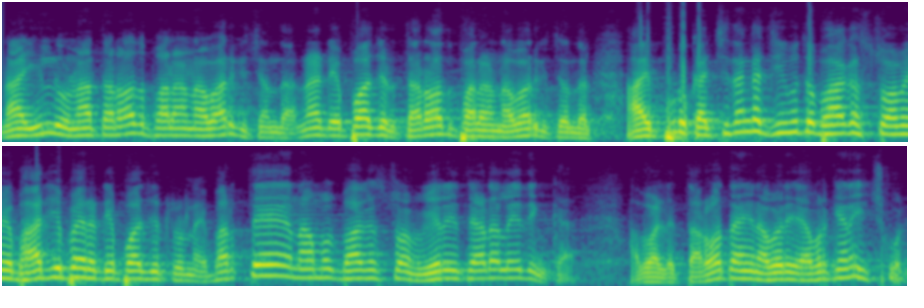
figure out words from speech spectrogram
నా ఇల్లు నా తర్వాత ఫలానా వారికి చెందాలి. నా డిపాజిట్ తర్వాత ఫలానా వారికి చెందాలి. ఆ ఇప్పుడు ఖచ్చితంగా జీవిత భాగస్వామి భార్య పేర డిపాజిట్లు ఉన్నాయి. భర్తే నామ భాగస్వామి వేరే తేడా లేదు ఇంకా. వాళ్ళ తర్వాత ఆయన ఎవరి ఎవరికైనా ఇచ్చుకోరు.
